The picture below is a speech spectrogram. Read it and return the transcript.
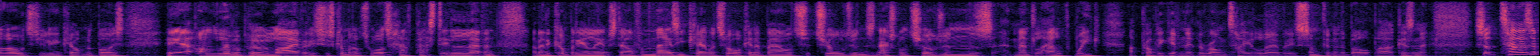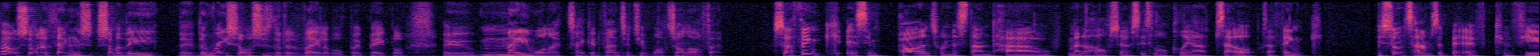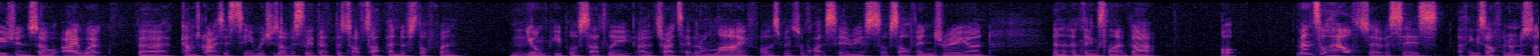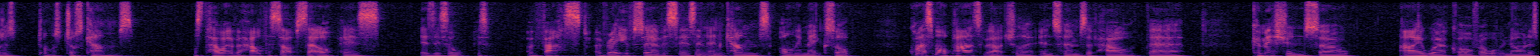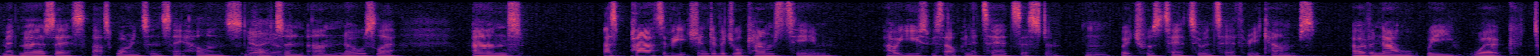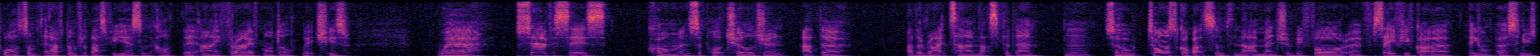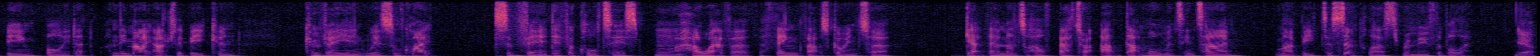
Hello, it's Julian Cope and the boys here on Liverpool Live. And It is just coming up towards half past 11. I'm in the company of Liam Stell from Merseycare. We're talking about Children's National Children's Mental Health Week. I've probably given it the wrong title there, but it's something in the ballpark, isn't it? So tell us about some of the things, some of the, the, the resources that are available for people who may want to take advantage of what's on offer. So I think it's important to understand how mental health services locally are set up because I think there's sometimes a bit of confusion. So I work for CAMHS Crisis Team, which is obviously the, the sort of top end of stuff when mm. young people have sadly either tried to take their own life or there's been some quite serious sort of self injury and, and, and things like that. But mental health services, I think, is often understood as almost just CAMHS. However, how they're sort of set up is is this a, is a vast array of services, and, and CAMHS only makes up quite a small part of it actually in terms of how they're commission. So I work over what we're known as Mid Mersey. So that's Warrington, St Helens, yeah, Halton, yeah. and Knowsley. And as part of each individual CAMHS team, how it used to be set up in a tiered system, mm. which was tier two and tier three CAMHS. However, now we work towards something I've done for the past few years, something called the I Thrive model, which is where services come and support children at the at the right time that's for them. Mm. So to almost go back to something that I mentioned before, of say if you've got a, a young person who's being bullied, and they might actually be con- conveying with some quite severe difficulties. Mm. However, the thing that's going to get their mental health better at that moment in time might be as simple as remove the bully. Yeah.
